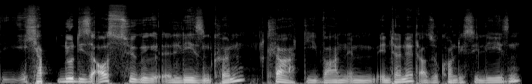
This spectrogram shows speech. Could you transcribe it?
ich habe nur diese Auszüge lesen können. Klar, die waren im Internet, also konnte ich sie lesen.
